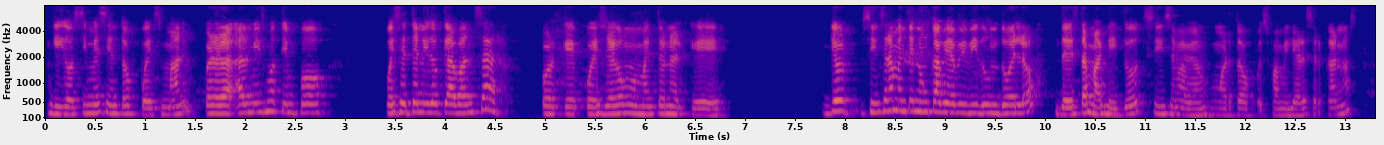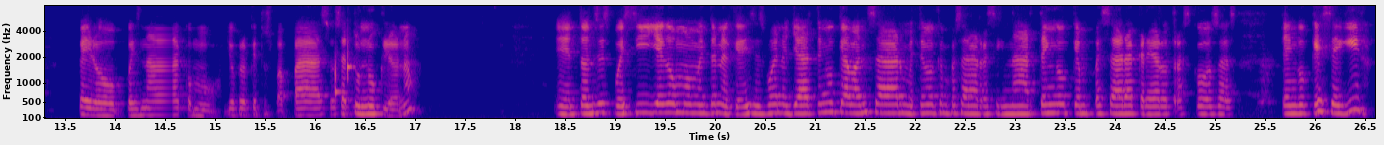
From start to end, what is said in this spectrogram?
digo, sí me siento pues mal, pero al mismo tiempo, pues he tenido que avanzar, porque pues llega un momento en el que yo sinceramente nunca había vivido un duelo de esta magnitud, sí se me habían muerto pues familiares cercanos, pero pues nada como yo creo que tus papás, o sea, tu núcleo, ¿no? Entonces, pues sí, llega un momento en el que dices, bueno, ya tengo que avanzar, me tengo que empezar a resignar, tengo que empezar a crear otras cosas, tengo que seguir.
